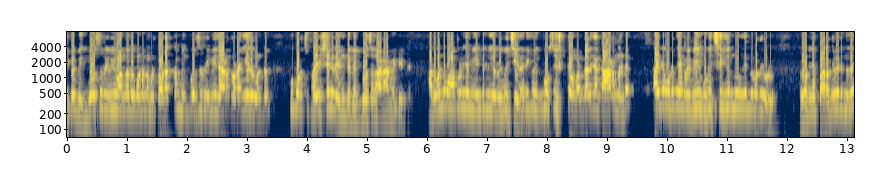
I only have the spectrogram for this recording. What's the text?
ഇപ്പൊ ബിഗ് ബോസ് റിവ്യൂ വന്നത് കൊണ്ട് നമ്മൾ തുടക്കം ബിഗ് ബോസ് റിവ്യൂലാണ് തുടങ്ങിയത് കൊണ്ടും കുറച്ച് പ്രേക്ഷകരുണ്ട് ബിഗ് ബോസ് കാണാൻ വേണ്ടിയിട്ട്. അതുകൊണ്ട് മാത്രമാണ് ഞാൻ വീണ്ടും ഈ റിവ്യൂ ചെയ്യുന്നത്. എനിക്ക് ബിഗ് ബോസ് ഇഷ്ടം. എന്തായാലും ഞാൻ കാണുന്നുണ്ട്. അതിന്റെ കൂടെ ഞാൻ റിവ്യൂ കൂടി ചെയ്യുന്നു എന്നുള്ളതേ ഉള്ളൂ. അതുകൊണ്ട് ഞാൻ പറഞ്ഞു വരുന്നത്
